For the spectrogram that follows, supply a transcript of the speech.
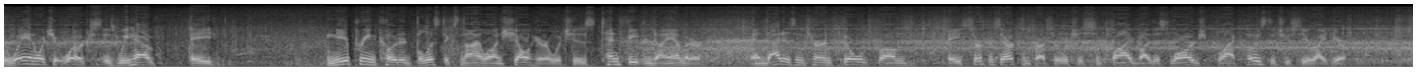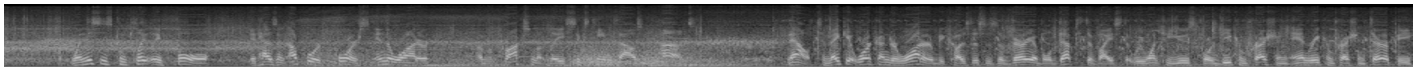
The way in which it works is we have a neoprene-coated ballistics nylon shell here, which is 10 feet in diameter, and that is in turn filled from a surface air compressor, which is supplied by this large black hose that you see right here. When this is completely full, it has an upward force in the water of approximately 16,000 pounds. Now, to make it work underwater, because this is a variable depth device that we want to use for decompression and recompression therapy,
